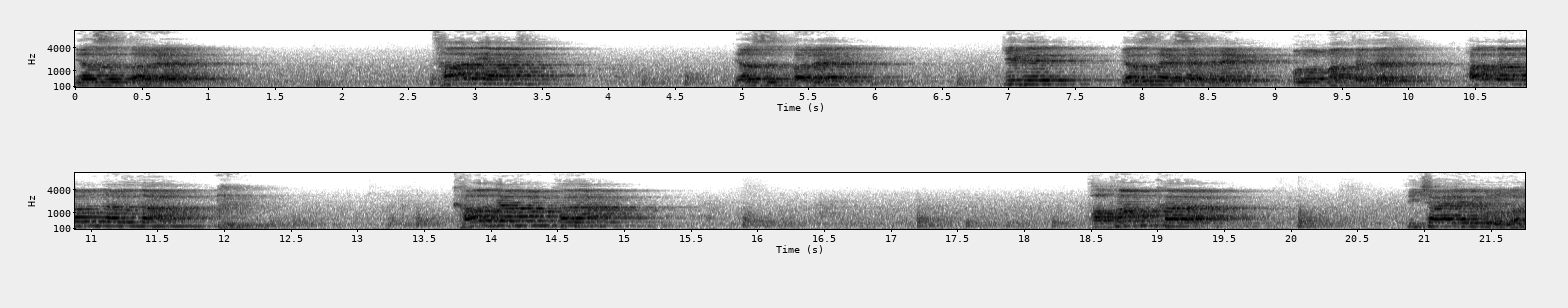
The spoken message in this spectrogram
yazıtları, Tariyat yazıtları gibi yazılı eserleri bulunmaktadır. Hatta bunun yanında Kalyanam Kara, Papam Kara hikayeleri bulunur.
